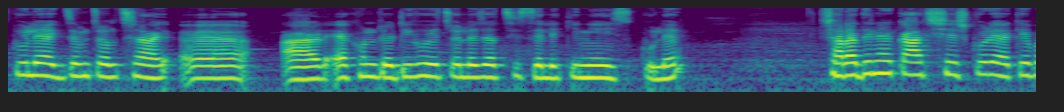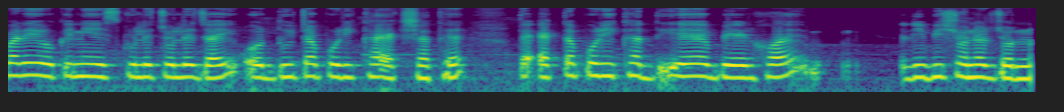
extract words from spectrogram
স্কুলে এক্সাম চলছে আর এখন রেডি হয়ে চলে যাচ্ছি ছেলেকে নিয়ে স্কুলে। সারাদিনের কাজ শেষ করে একেবারেই ওকে নিয়ে স্কুলে চলে যাই, ওর দুইটা পরীক্ষা একসাথে। তো একটা পরীক্ষা দিয়ে বের হয় রিভিশনের জন্য।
